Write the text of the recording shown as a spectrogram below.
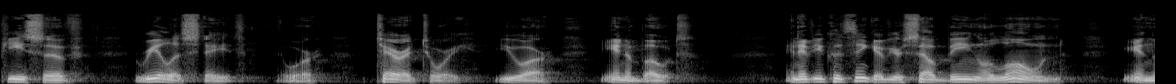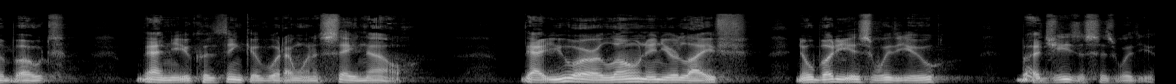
piece of real estate or territory. You are in a boat. And if you could think of yourself being alone in the boat, then you could think of what I want to say now. That you are alone in your life, nobody is with you, but Jesus is with you.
